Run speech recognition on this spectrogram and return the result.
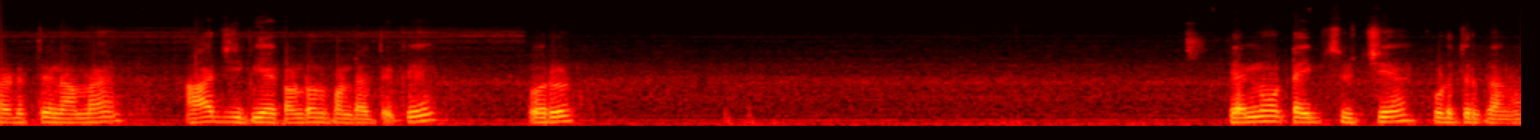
அடுத்து நாம் ஆர்ஜிபியை கண்ட்ரோல் பண்ணுறதுக்கு ஒரு என்ஓ டைப் சுவிட்சை கொடுத்துருக்காங்க.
